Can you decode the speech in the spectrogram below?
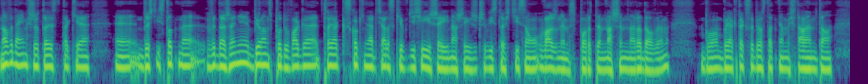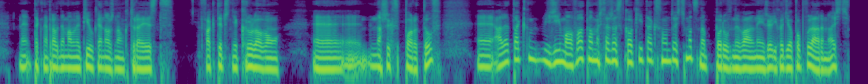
No, wydaje mi się, że to jest takie dość istotne wydarzenie, biorąc pod uwagę to, jak skoki narciarskie w dzisiejszej naszej rzeczywistości są ważnym sportem naszym narodowym, bo, bo jak tak sobie ostatnio myślałem, to e, tak naprawdę mamy piłkę nożną, która jest faktycznie królową naszych sportów, ale tak zimowo to myślę, że skoki tak są dość mocno porównywalne, jeżeli chodzi o popularność.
